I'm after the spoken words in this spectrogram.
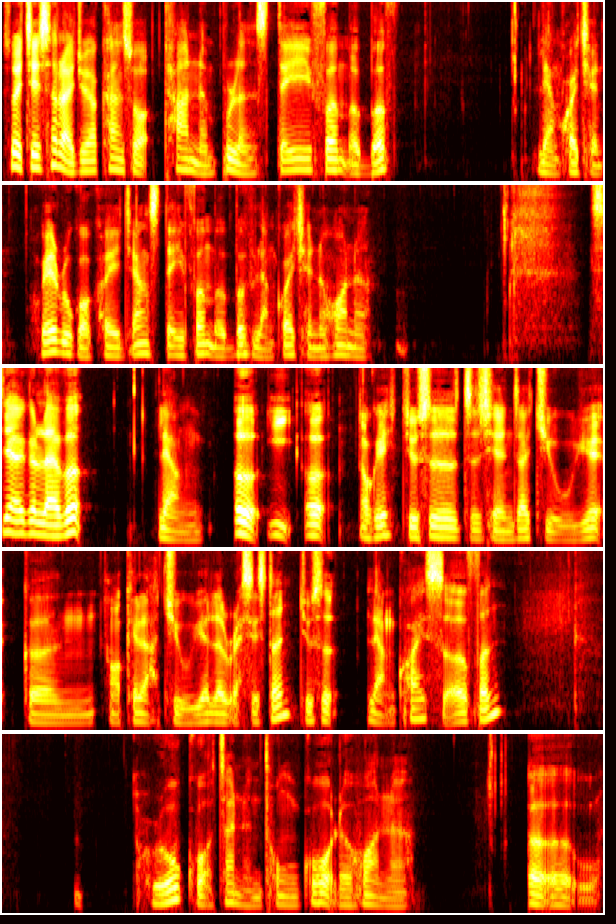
所以接下来就要看说它能不能 stay firm above 两块钱。OK，如果可以这样 stay firm above 两块钱的话呢，下一个 level 两二一二，OK，就是之前在九月跟 OK 啦，九月的 resistance 就是两块十二分。如果再能通过的话呢？二二五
